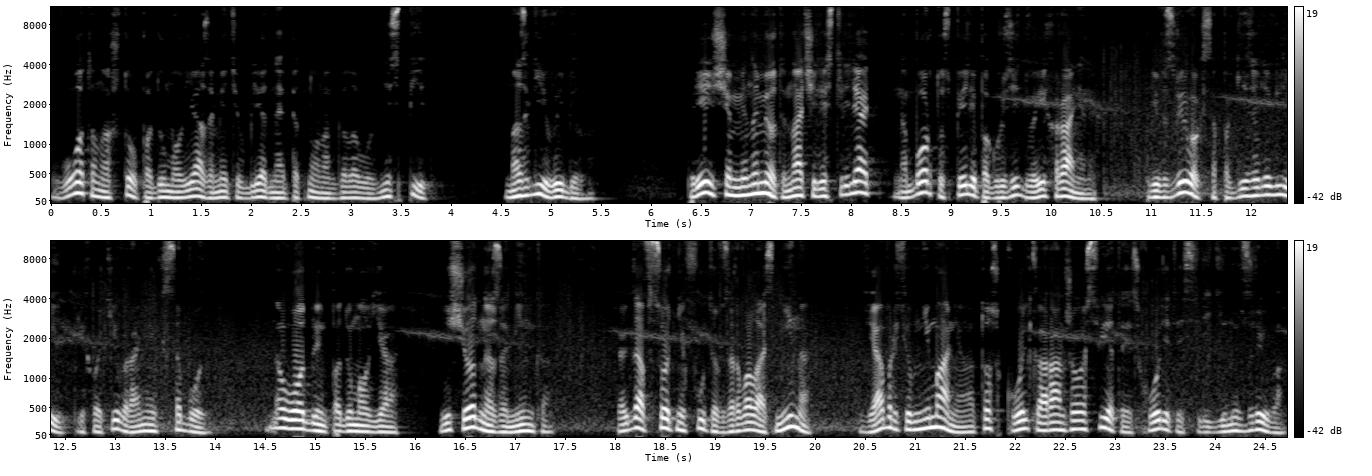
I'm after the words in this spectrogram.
Вот оно что, подумал я, заметив бледное пятно над головой. Не спит. Мозги выбило. Прежде чем минометы начали стрелять, на борт успели погрузить двоих раненых. При взрывах сапоги залегли, прихватив раненых с собой. Ну вот, блин, подумал я, еще одна заминка. Когда в сотне футов взорвалась мина, я обратил внимание на то, сколько оранжевого света исходит из середины взрыва.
